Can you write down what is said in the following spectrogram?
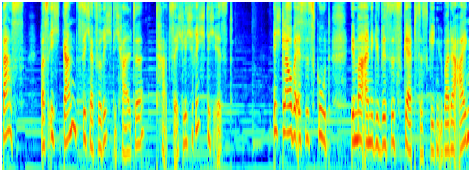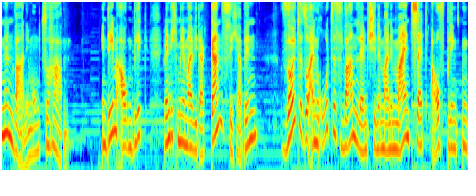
das, was ich ganz sicher für richtig halte, tatsächlich richtig ist. Ich glaube, es ist gut, immer eine gewisse Skepsis gegenüber der eigenen Wahrnehmung zu haben. In dem Augenblick, wenn ich mir mal wieder ganz sicher bin, sollte so ein rotes Warnlämpchen in meinem Mindset aufblinken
